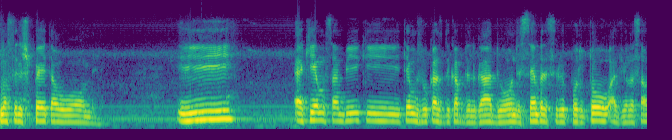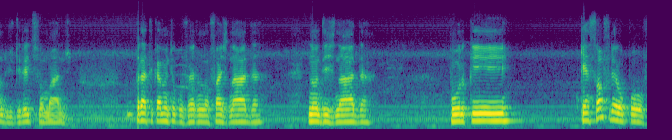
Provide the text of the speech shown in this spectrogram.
Não se respeita o homem. E aqui em Moçambique temos o caso de Cabo Delgado, onde sempre se reportou a violação dos direitos humanos. Praticamente o governo não faz nada, não diz nada, porque quem sofre é o povo.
